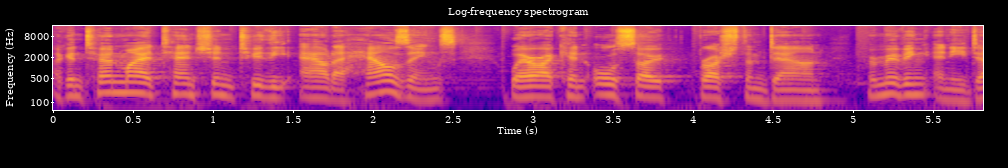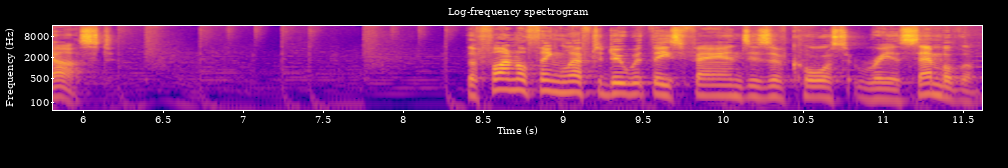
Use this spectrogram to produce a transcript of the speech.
I can turn my attention to the outer housings where I can also brush them down, removing any dust. The final thing left to do with these fans is of course reassemble them.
